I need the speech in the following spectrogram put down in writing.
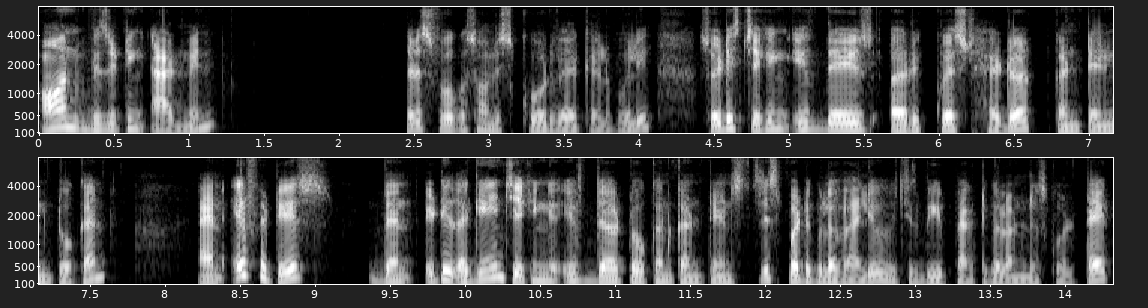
on visiting admin let us focus on this code very carefully. So it is checking if there is a request header containing token. And if it is then it is again checking if the token contains this particular value which is be practical underscore tech.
